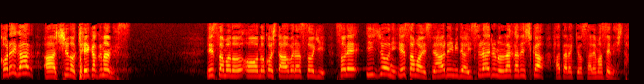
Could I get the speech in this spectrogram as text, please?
これが主の計画なんです。イエス様の残した油注ぎそれ以上にイエス様はですねある意味ではイスラエルの中でしか働きをされませんでした。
